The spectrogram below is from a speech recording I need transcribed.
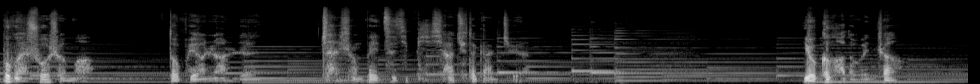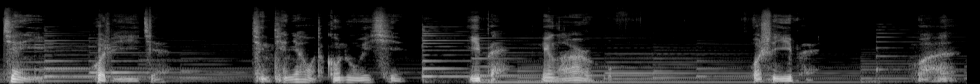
不管说什么，都不要让人产生被自己比下去的感觉。有更好的文章、建议或者意见。请添加我的公众微信：一北零二二五。我是一北，晚安。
